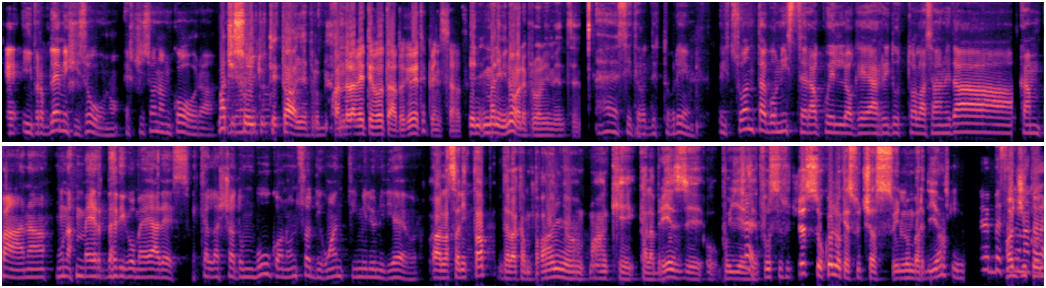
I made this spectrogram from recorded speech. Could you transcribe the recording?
che i problemi ci sono e ci sono ancora. Ma ci sono in tutta Italia i problemi. Quando l'avete votato, che avete pensato? In mani minore probabilmente. Eh sì, te l'ho detto prima. Il suo antagonista era quello che ha ridotto la sanità campana una merda di come è adesso e che ha lasciato un buco non so di quanti milioni di euro. Alla sanità della campagna, ma anche calabrese o pugliese, Certo. fosse successo quello che è successo in Lombardia, Sì, sarebbe stata Oggi con-.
